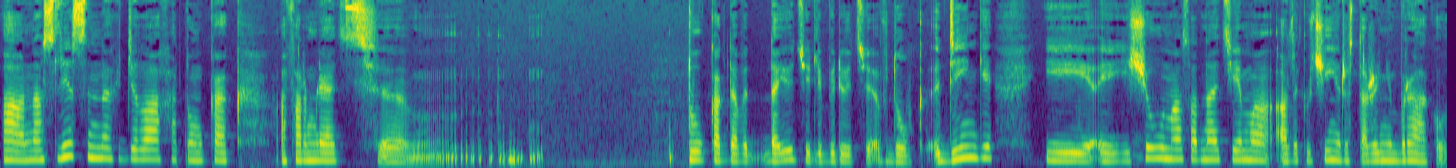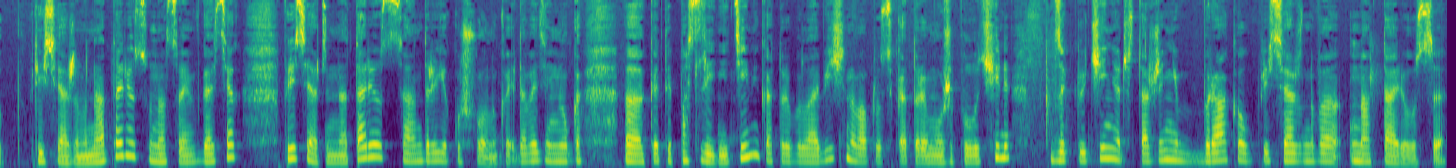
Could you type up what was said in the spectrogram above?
о наследственных делах, о том, как оформлять э, то, когда вы даете или берете в долг деньги. И еще у нас одна тема о заключении расторжения брака присяжного нотариуса. У нас с вами в гостях присяжный нотариус Андрей Якушонко. И давайте немного э, к этой последней теме, которая была обещана, вопросы, которые мы уже получили. Заключение расторжения брака у присяжного нотариуса.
